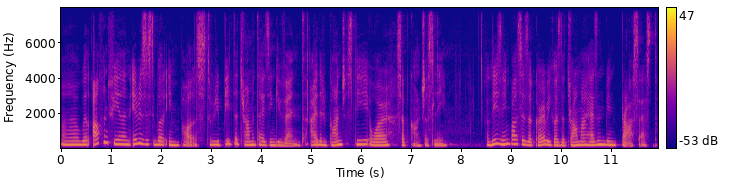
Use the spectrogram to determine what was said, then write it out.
uh, will often feel an irresistible impulse to repeat the traumatizing event, either consciously or subconsciously. These impulses occur because the trauma hasn't been processed.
